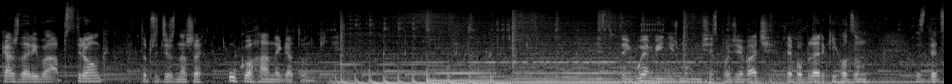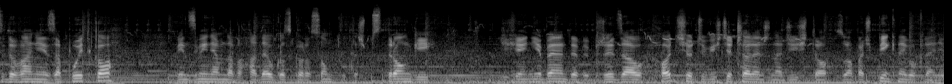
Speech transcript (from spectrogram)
każda ryba pstrąg. To przecież nasze ukochane gatunki. Jest tutaj głębiej niż mógłbym się spodziewać. Te woblerki chodzą zdecydowanie za płytko, więc zmieniam na wahadełko, skoro są tu też pstrągi. Dzisiaj nie będę wybrzydzał, choć oczywiście challenge na dziś to złapać pięknego klenia.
